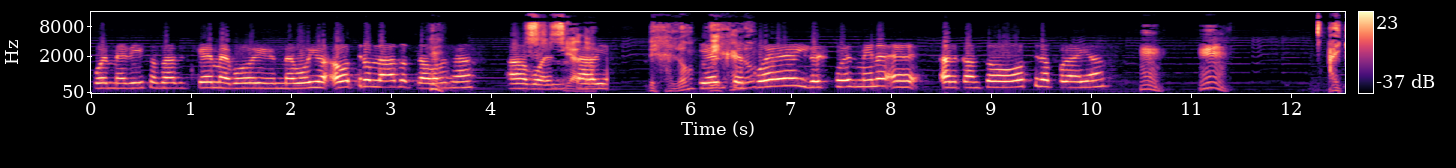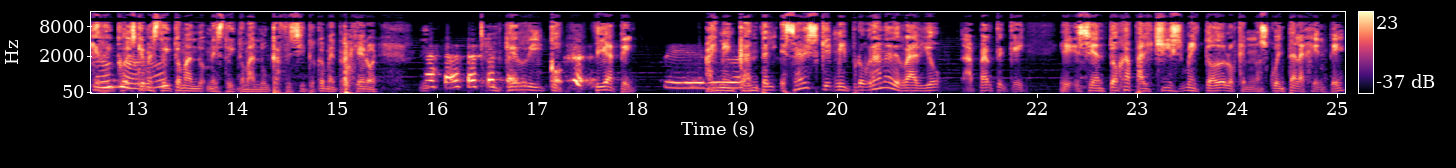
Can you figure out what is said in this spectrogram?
pues me dijo, ¿sabes qué? Me voy, me voy a otro lado a trabajar. Ah, bueno, está bien. Déjalo, Y él se fue y después, mira, eh, alcanzó otra por allá. Mm, mm. Ay, qué rico, es que me estoy tomando, me estoy tomando un cafecito que me trajeron. Qué rico. Fíjate, Sí, Ay, me encanta. El, ¿Sabes qué? Mi programa de radio, aparte que eh, se antoja para el chisme y todo lo que nos cuenta la gente,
